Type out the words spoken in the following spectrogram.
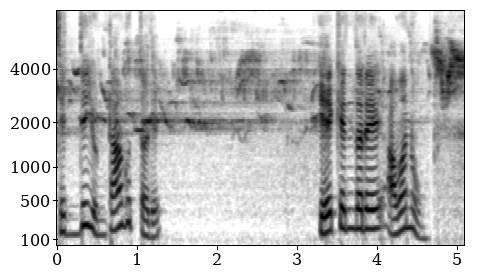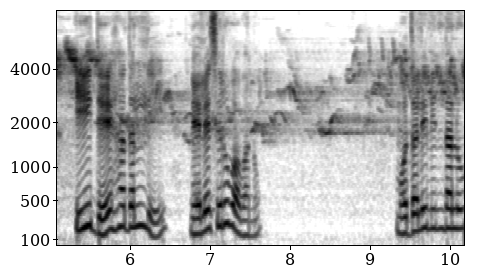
ಸಿದ್ಧಿಯುಂಟಾಗುತ್ತದೆ. ಏಕೆಂದರೆ ಅವನು ಈ ದೇಹದಲ್ಲಿ ನೆಲೆಸಿರುವವನು. ಮೊದಲಿನಿಂದಲೂ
